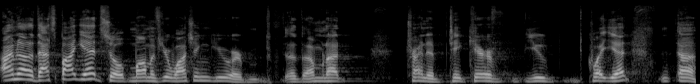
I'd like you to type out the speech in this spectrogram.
i'm not at that spot yet so mom if you're watching you or i'm not trying to take care of you quite yet. Uh,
